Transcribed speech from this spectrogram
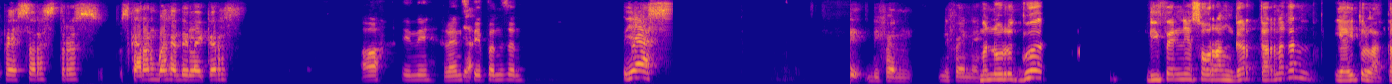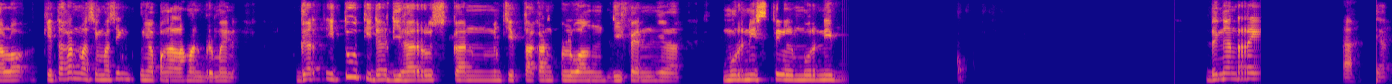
Pacers terus sekarang bahkan di Lakers. Oh ini Lance Ya. Stephenson. Yes. Defense defense menurut gue defense-nya seorang guard karena kan ya itulah kalau kita kan masing-masing punya pengalaman bermain guard itu tidak diharuskan menciptakan peluang defense-nya murni steal murni dengan rank Ah. ya.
